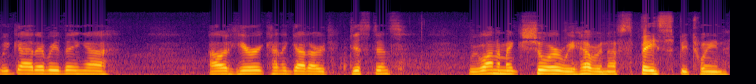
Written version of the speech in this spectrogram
we got everything uh, out here, it kind of got our distance. We want to make sure we have enough space between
